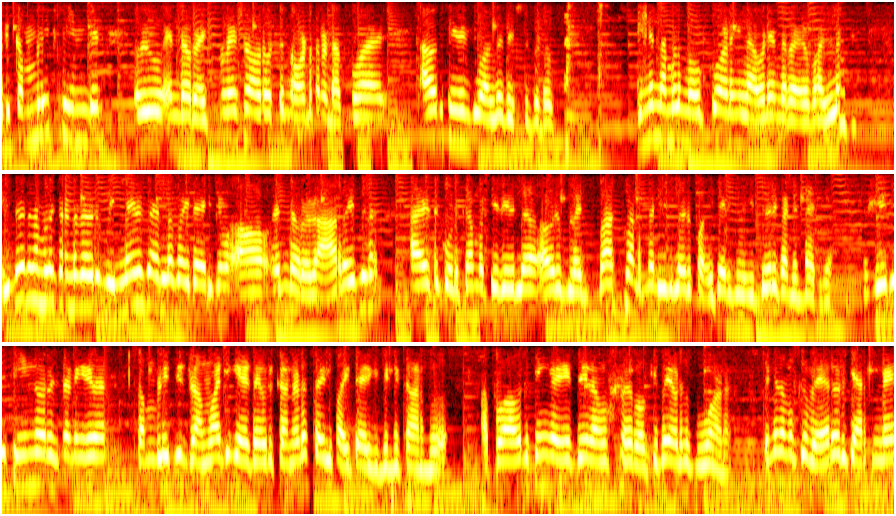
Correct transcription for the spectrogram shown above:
ഒരു കംപ്ലീറ്റ് സീനിന്റെ ഒരു എന്താ പറയുക എക്സ്പ്ലനേഷൻ ആ ഒറ്റ നോട്ടത്തിലുണ്ട്. അപ്പൊ ആ ഒരു സീൻ എനിക്ക് വളരെ ഇഷ്ടപ്പെട്ടു. പിന്നെ നമ്മൾ നോക്കുവാണെങ്കിൽ അവിടെ എന്താ പറയുക വല്ല ഇതുവരെ നമ്മൾ കണ്ടത് ഒരു വില്ലേജ് ആയിട്ടുള്ള ഫൈറ്റ് ആയിരിക്കും. എന്താ പറയുക ഒരു ആർ ആയിട്ട് കൊടുക്കാൻ പറ്റിയ രീതിയിൽ ആ ഒരു ബ്ലഡ് ബാസ് നടന്ന രീതിയിലുള്ള ഒരു ഫൈറ്റ് ആയിരിക്കും ഇതുവരെ കണ്ടിട്ടായിരിക്കും പക്ഷേ ഒരു സീൻ എന്ന് പറഞ്ഞിട്ടുണ്ടെങ്കിൽ കംപ്ലീറ്റ്ലി ഡ്രാമാറ്റിക് ആയിട്ട് ഒരു കന്നഡ സ്റ്റൈൽ ഫൈറ്റ് ആയിരിക്കും പിന്നെ കാണുന്നത്. അപ്പോൾ ആ ഒരു സീൻ കഴിഞ്ഞിട്ട് നമ്മൾ റോക്കി ബൈ അവിടെ നിന്ന് പോവാണ്. പിന്നെ നമുക്ക് വേറെ ഒരു ക്യാരക്ടറിനെ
